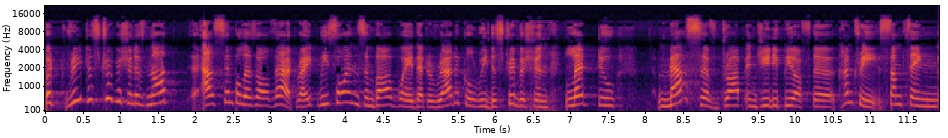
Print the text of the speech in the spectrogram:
But redistribution is not as simple as all that, right? We saw in Zimbabwe that a radical redistribution led to massive drop in GDP of the country, something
